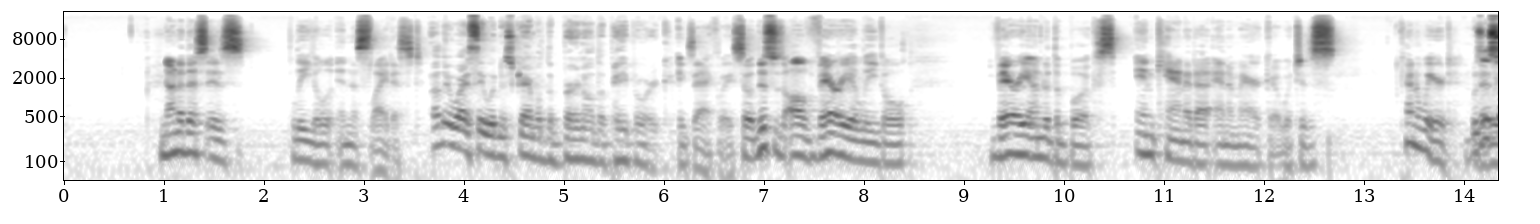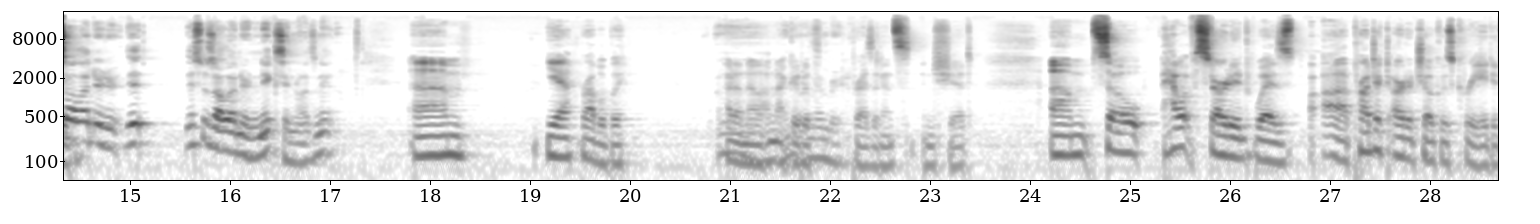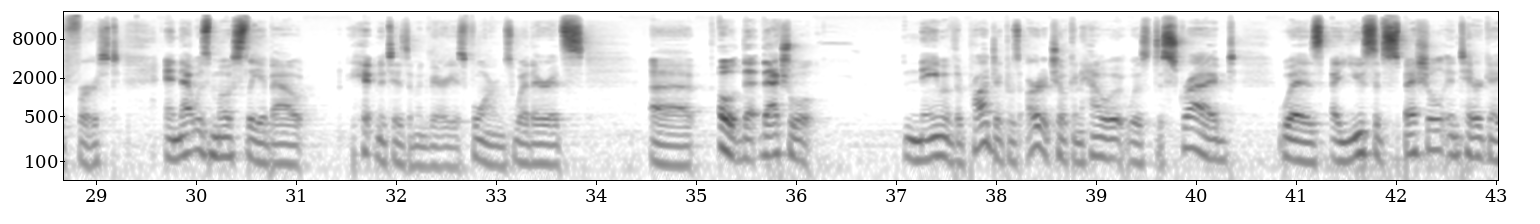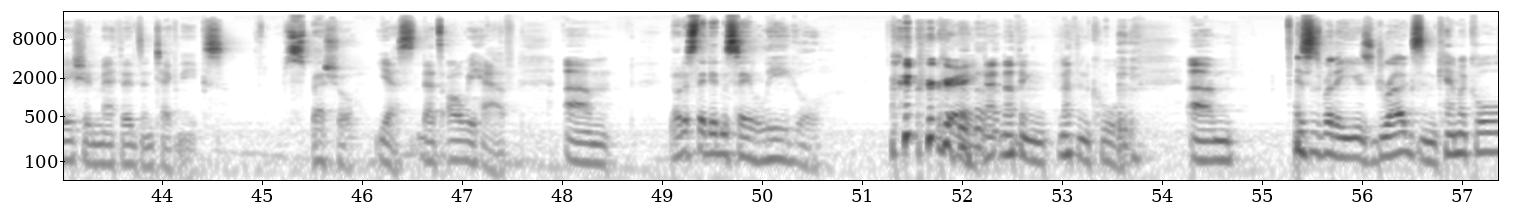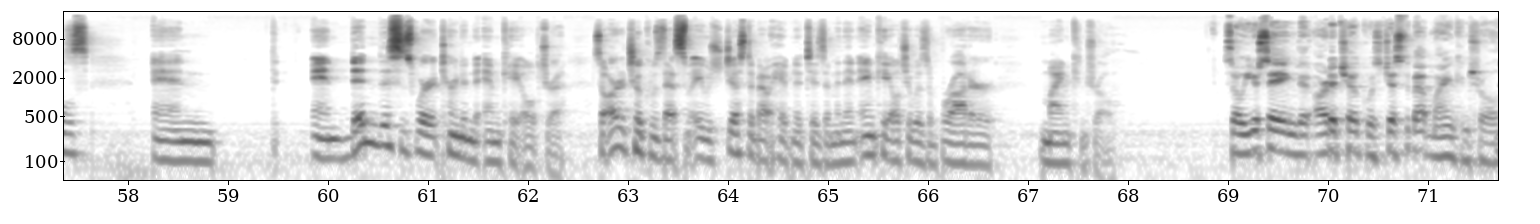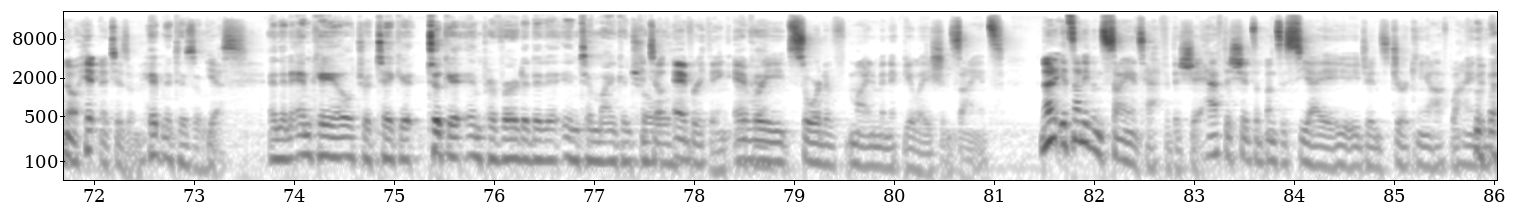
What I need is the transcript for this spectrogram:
None of this is legal in the slightest. Otherwise, they wouldn't have scrambled to burn all the paperwork. Exactly. So this is all very illegal, very under the books in Canada and America, which is kind of weird. Was this we- all under? thi- This was all under Nixon, wasn't it? Um, yeah, probably. I don't know. I'm not good don't with remember. presidents and shit. Um, so how it started was uh, Project Artichoke was created first, and that was mostly about hypnotism in various forms. Whether it's uh, oh, the, the actual name of the project was Artichoke, and how it was described was a use of special interrogation methods and techniques. Special. Yes, that's all we have. Um, Notice they didn't say legal. right. Not, nothing. Nothing cool. Um, this is where they use drugs and chemicals, and and then this is where it turned into MK Ultra. So Artichoke was that it was just about hypnotism, and then MK Ultra was a broader mind control. So you're saying that Artichoke was just about mind control, No, hypnotism. hypnotism, Yes. and then MK Ultra take it, took it, and perverted it into mind control. Until everything, every sort of mind manipulation science. Not, it's not even science. Half of the shit. Half the shit's a bunch of CIA agents jerking off behind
